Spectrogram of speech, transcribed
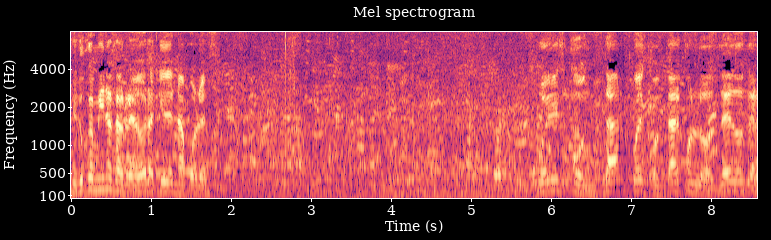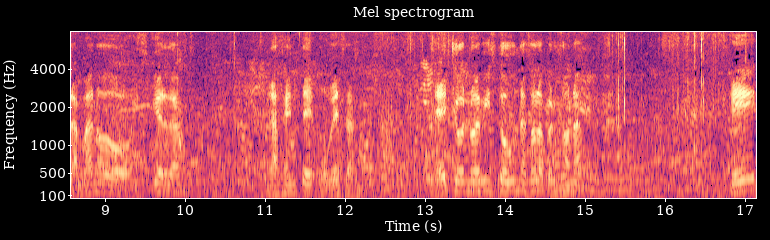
si tú caminas alrededor aquí de Nápoles, puedes contar, puedes contar con los dedos de la mano izquierda la gente obesa. De hecho, no he visto una sola persona que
